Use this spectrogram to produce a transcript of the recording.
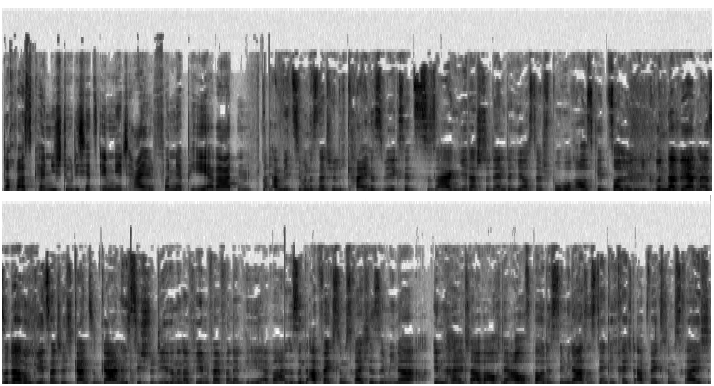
Doch was können die Studis jetzt im Detail von der PE erwarten? Die Ambition ist natürlich keineswegs jetzt zu sagen, jeder Student, der hier aus der Spoho rausgeht, soll irgendwie Gründer werden. Also darum geht es natürlich ganz und gar nicht. Die Studierenden auf jeden Fall von der PE erwarten, sind abwechslungsreiche Seminarinhalte, aber auch der mhm. Aufbau des Seminars ist, denke ich, recht abwechslungsreich.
